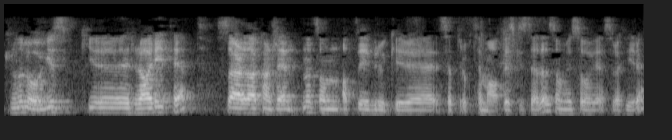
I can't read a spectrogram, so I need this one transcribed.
kronologisk eh, raritet, så er det da kanskje enten et sånn at vi bruker, eh, setter opp tematisk i stedet, som vi så i Esra 4,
